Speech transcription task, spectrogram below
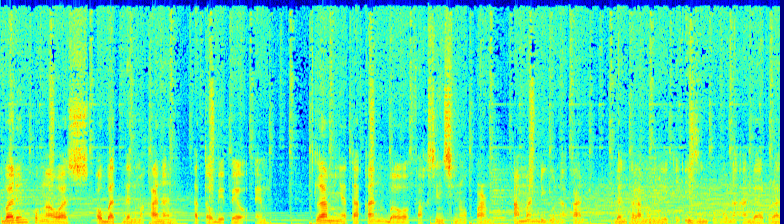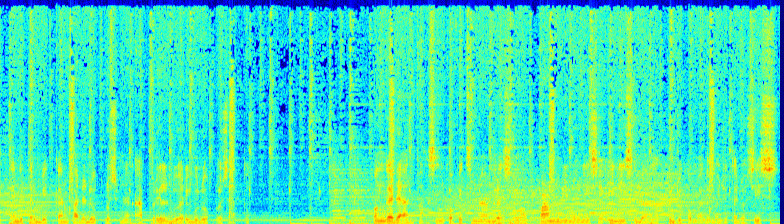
Badan Pengawas Obat dan Makanan atau BPOM telah menyatakan bahwa vaksin Sinopharm aman digunakan dan telah memiliki izin penggunaan darurat yang diterbitkan pada 29 April 2021. Penggadaan vaksin COVID-19 Sinopharm di Indonesia ini sebanyak 7,5 juta dosis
